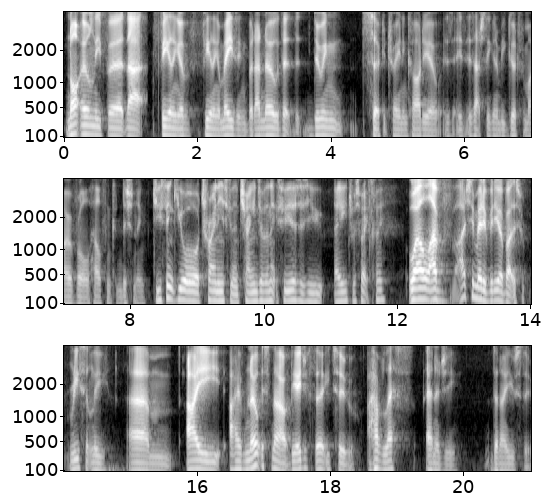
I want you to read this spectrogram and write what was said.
Not only for that feeling of feeling amazing, but I know that doing circuit training cardio is, is, is actually going to be good for my overall health and conditioning. Do you think your training is going to change over the next few years as you age, respectively? Well, I've actually made a video about this recently. Um, I I have noticed now at the age of 32, I have less energy than I used to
